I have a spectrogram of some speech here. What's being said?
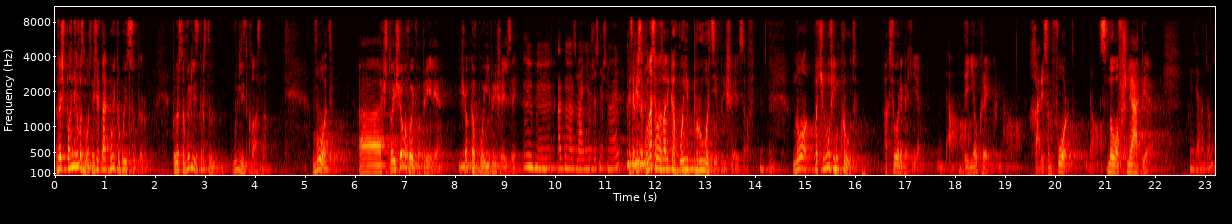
Значит, вполне возможно. Если так будет, то будет супер. Потому что выглядит просто выглядит классно. Вот. А, что еще выходит в апреле? Еще ковбои и пришельцы. Одно название уже смешное. Хотя, конечно, у нас его назвали ковбои против пришельцев. Но почему фильм крут? Актеры какие? Да. Дэниел Крейг, Харрисон Форд, Да. снова в шляпе, Индиана Джонс.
